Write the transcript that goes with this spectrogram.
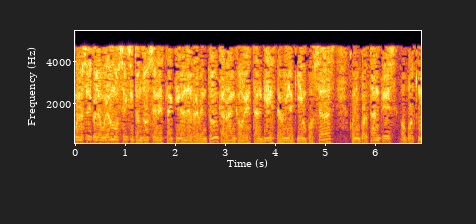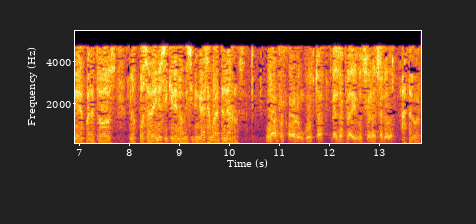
Bueno, Sergio, colaboramos éxito entonces en esta actividad del Reventón que arranca hoy hasta el 10 de abril aquí en Posadas con importantes oportunidades para todos los posadeños y quienes nos visiten. Gracias por atendernos. No, por favor, un gusto. Gracias por la discusión, un saludo. Hasta luego.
